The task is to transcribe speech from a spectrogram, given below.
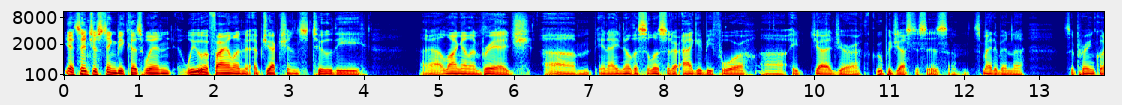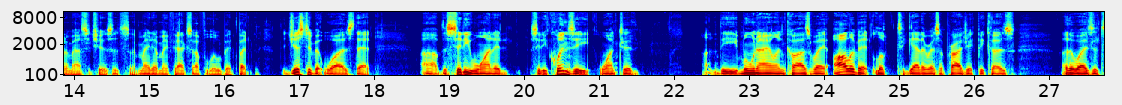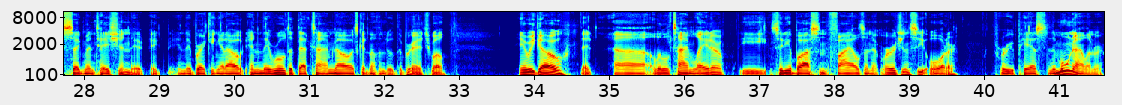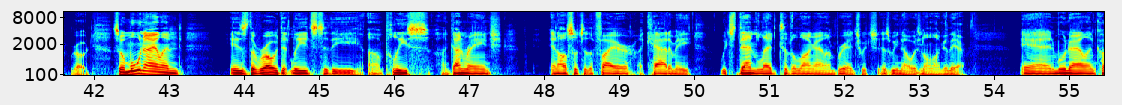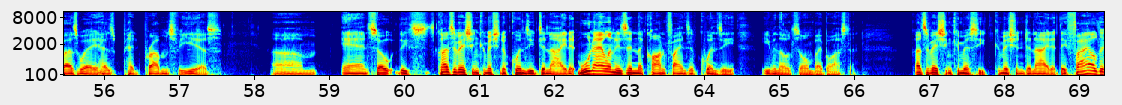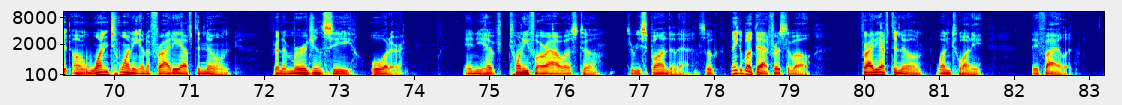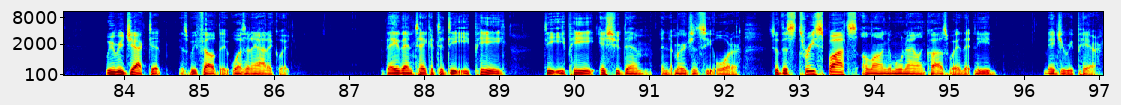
Yeah, it's interesting because when we were filing objections to the uh, Long Island Bridge, um, and I know the solicitor argued before uh, a judge or a group of justices. Um, this might have been the Supreme Court of Massachusetts. I might have my facts off a little bit, but the gist of it was that uh, the city wanted, City of Quincy wanted uh, the Moon Island Causeway, all of it looked together as a project because Otherwise, it's segmentation, it, it, and they're breaking it out. And they ruled at that time, no, it's got nothing to do with the bridge. Well, here we go. That uh, a little time later, the city of Boston files an emergency order for repairs to the Moon Island Road. So Moon Island is the road that leads to the uh, police uh, gun range and also to the fire academy, which then led to the Long Island Bridge, which, as we know, is no longer there and Moon Island Causeway has had problems for years. Um, and so the Conservation Commission of Quincy denied it. Moon Island is in the confines of Quincy, even though it's owned by Boston. Conservation Commission, denied it. They filed it on 120 on a Friday afternoon for an emergency order, and you have 24 hours to to respond to that. So think about that first of all. Friday afternoon, 120, they file it. We reject it because we felt it wasn't adequate. They then take it to DEP. DEP issued them an emergency order. So there's three spots along the Moon Island Causeway that need major repair.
